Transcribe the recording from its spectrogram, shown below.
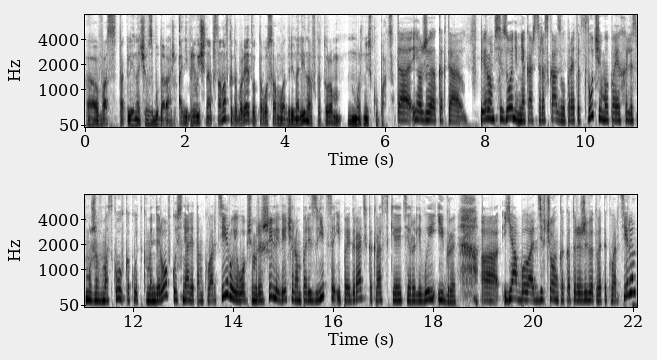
вас так или иначе взбудоражат. А непривычная обстановка добавляет вот того самого адреналина, в котором можно искупаться. Да, я уже как-то в первом сезоне, мне кажется, рассказывала про этот случай. Мы поехали с мужем в Москву в какую-то командировку, сняли там квартиру и, в общем, решили вечером порезвиться и поиграть как раз-таки эти ролевые игры. А, я была девчонка, которая живет в этой квартире.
